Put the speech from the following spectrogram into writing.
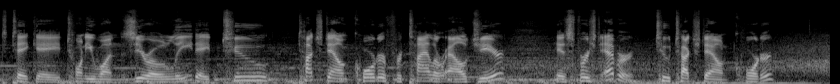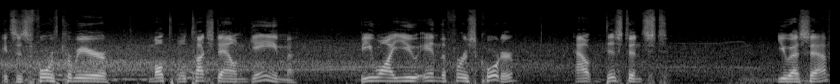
to take a 21 0 lead. A two touchdown quarter for Tyler Allgeier, his first ever two touchdown quarter. It's his fourth career multiple touchdown game. BYU in the first quarter outdistanced USF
